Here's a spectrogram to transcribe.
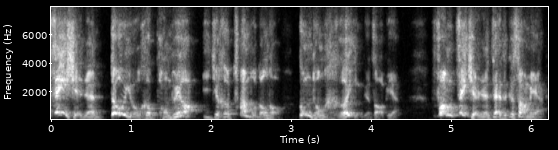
这些人都有和蓬佩奥以及和川普总统共同合影的照片。放这些人在这个上面，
